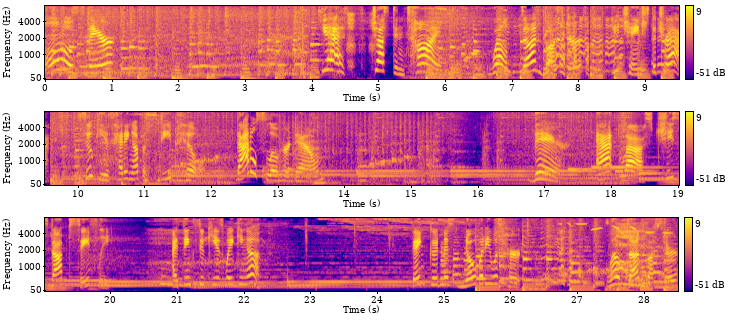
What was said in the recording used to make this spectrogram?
Almost there. Yes, just in time. Well done, Buster. You changed the track. Suki is heading up a steep hill. That'll slow her down. There. At last, she stopped safely. I think Suki is waking up. Thank goodness nobody was hurt. Well done, Buster.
